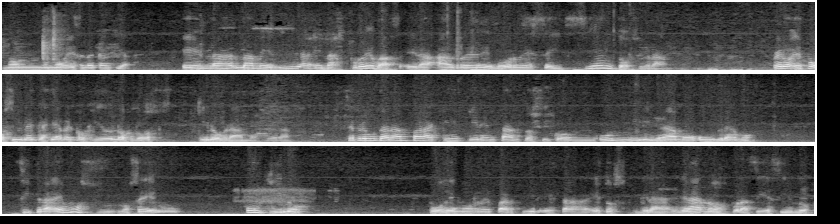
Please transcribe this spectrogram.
No, no, es la cantidad. En la, la medida, en las pruebas, era alrededor de 600 gramos. Pero es posible que haya recogido los 2 kilogramos, ¿verdad? Se preguntarán para qué quieren tanto, si con un miligramo, un gramo. Si traemos, no sé, un kilo, podemos repartir esta- estos gra- granos, por así decirlo,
